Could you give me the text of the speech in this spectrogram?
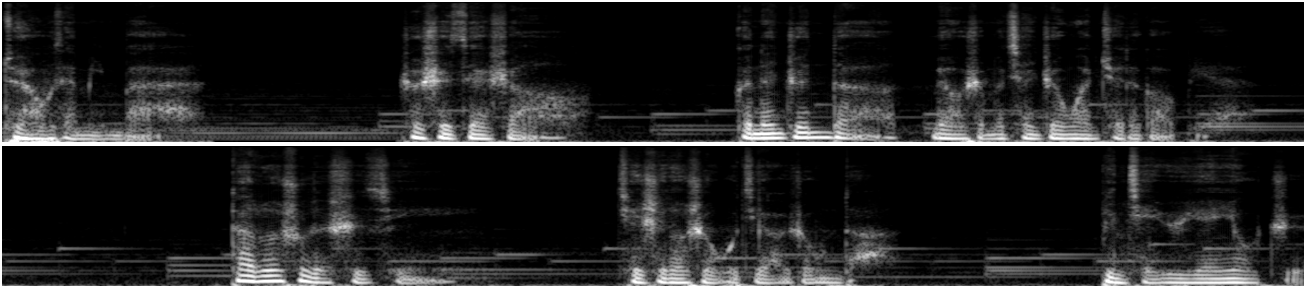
最后才明白，这世界上可能真的没有什么千真万确的告别。大多数的事情其实都是无疾而终的，并且欲言又止。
